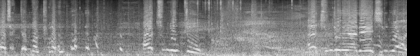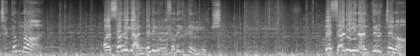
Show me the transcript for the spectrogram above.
아 잠깐만. 그만. 아 충전 좀아 충전해야 돼 친구야. 잠깐만. 아 싸대기 안 때린 거야. 싸대기 때린 거 혹시. 내 싸대기는 안 때렸잖아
